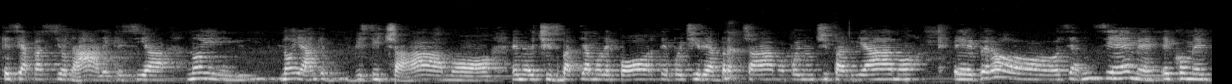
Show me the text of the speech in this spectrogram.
che sia passionale, che sia noi, noi anche bisticciamo e noi ci sbattiamo le porte, poi ci riabbracciamo, poi non ci parliamo, eh, però siamo insieme e come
